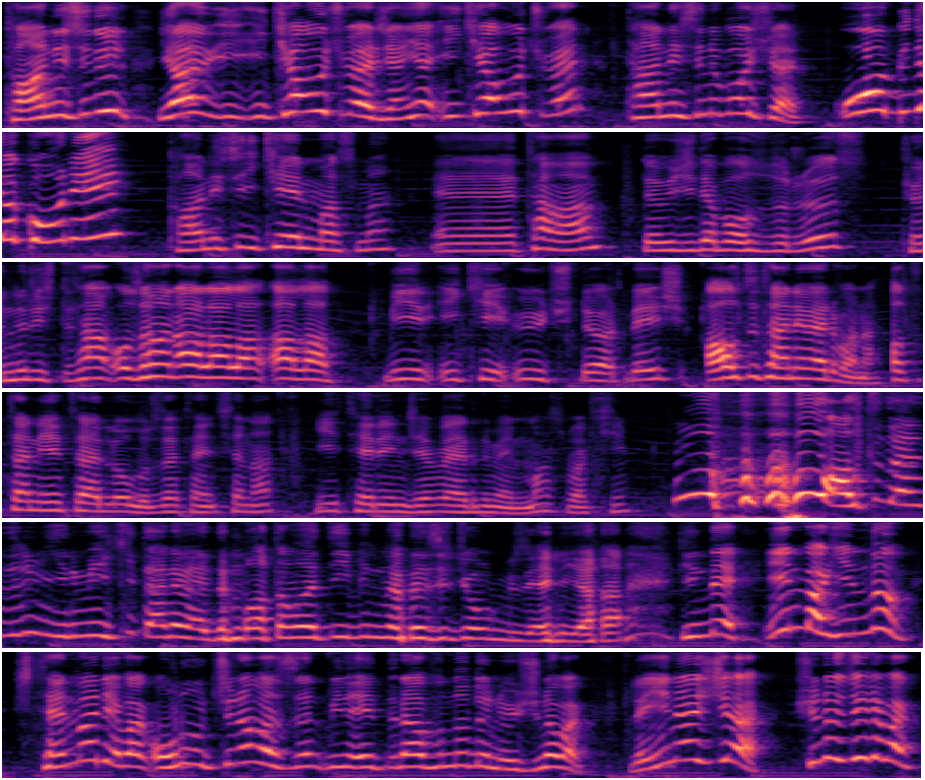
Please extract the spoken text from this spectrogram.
Tanesi değil. Ya iki avuç vereceksin ya. iki avuç ver. Tanesini boş ver. Oo bir dakika o ne? Tanesi iki elmas mı? Eee tamam. Dövücü de bozdururuz. Kömür işte. Tamam o zaman al al al al al. 1, 2, 3, 4, 5, 6 tane ver bana. 6 tane yeterli olur zaten sana yeterince verdim elmas bakayım. 6 tane dedim 22 tane verdim. Matematiği bilmemesi çok güzel ya. Şimdi in bakayım Noob. Sen var ya bak onu uçuramazsın. Bir de etrafında dönüyor. Şuna bak. La in aşağı. Şuna söyle bak.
